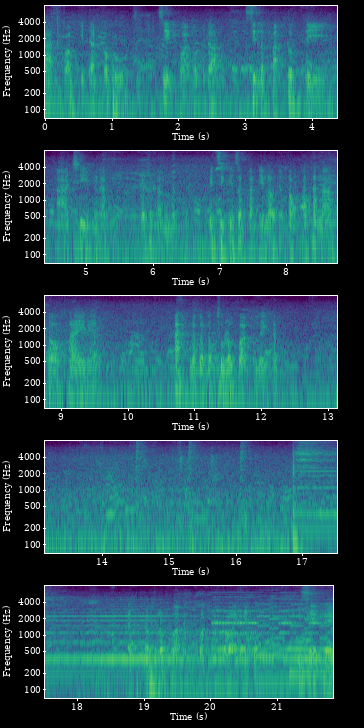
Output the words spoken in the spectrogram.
ด้านความคิดด้านความรู้ซีกขวาก็คือด้านศิลปะดนตรีอาชีพนะครับ เพราะฉะนั้นเป็นสิ่งที่สำคัญที่เราจะต้องพัฒนาต่อไปนะครับอะเราก็รับชมรับฟังกันเลยครับ รบกวนทุกคนร้อยเอ็ดพิเศษแด่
